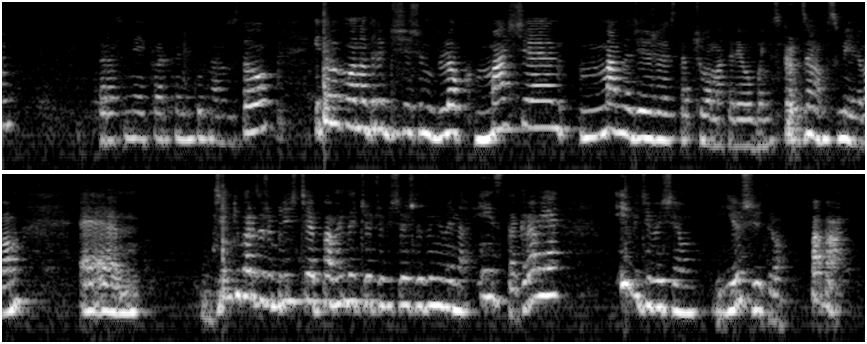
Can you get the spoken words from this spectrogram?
Coraz mniej kartoników nam zostało. I to by było na tyle w dzisiejszym vlogmasie. Mam nadzieję, że starczyło materiału, bo nie sprawdzałam w sumie ile mam. Em, dzięki bardzo, że byliście. Pamiętajcie oczywiście o śledzeniu mnie na Instagramie i widzimy się już jutro. Pa, pa!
